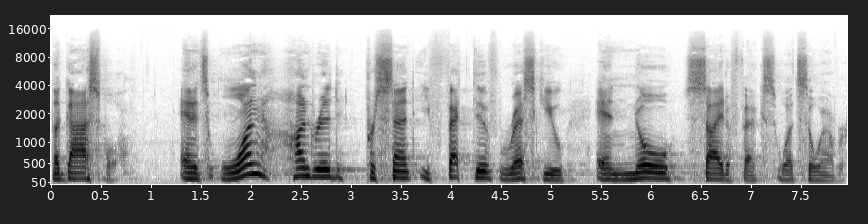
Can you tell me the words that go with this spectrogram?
the gospel. And it's 100% effective rescue and no side effects whatsoever.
